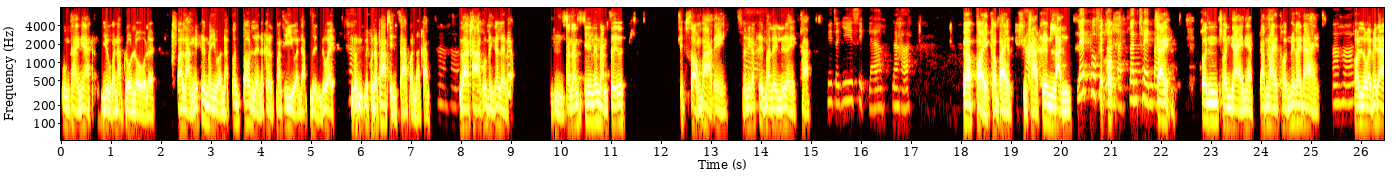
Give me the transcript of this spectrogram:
กรุงไทยเนี่ยอยู่อันดับโลโลเลย ตอนหลังนี่ขึ้นมาอยู่อันดับต้นๆเลยนะครับบางทีอยู่อันดับหนึ่งด้วยค่ะมีคุณภาพสินทรัพย์อะนะครับอ่าฮะราคาหุ้นมันก็เลยแบบอืมตอนนั้นจริงๆแนะนำซื้อสิบสองบาทเองอันนี้ก็ขึ้นมาเรื่อยๆครับ นี่จะยี่สิบแล้วนะคะ ก็ปล่อยเข้าไปค่ะขาขึ้นลัน let profit แต่คน run ไป run trend ไปใช่คนส่วนใหญ่เนี่ยกำไรทนไม่ค่อยได้อ่าฮะทนรวยไม่ได้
